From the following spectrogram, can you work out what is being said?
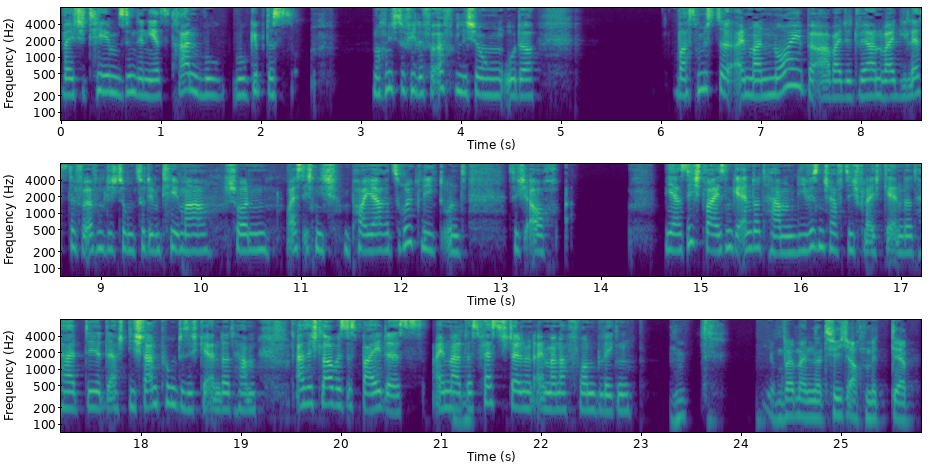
welche Themen sind denn jetzt dran? Wo, wo gibt es noch nicht so viele Veröffentlichungen oder was müsste einmal neu bearbeitet werden, weil die letzte Veröffentlichung zu dem Thema schon, weiß ich nicht, ein paar Jahre zurückliegt und sich auch ja, Sichtweisen geändert haben, die Wissenschaft sich vielleicht geändert hat, die, die Standpunkte sich geändert haben. Also ich glaube, es ist beides. Einmal mhm. das Feststellen und einmal nach vorn blicken. Mhm. Weil man natürlich auch mit der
